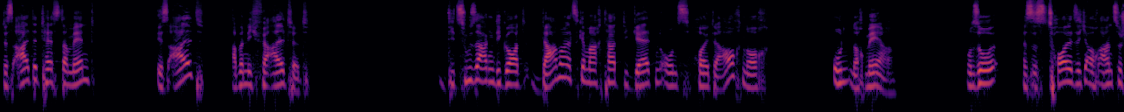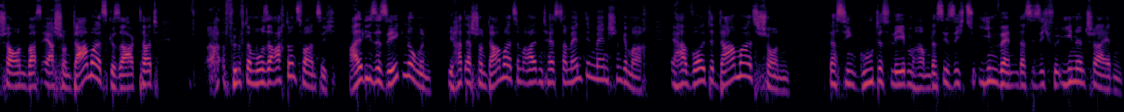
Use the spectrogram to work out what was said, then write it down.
das Alte Testament ist alt, aber nicht veraltet. Die Zusagen, die Gott damals gemacht hat, die gelten uns heute auch noch und noch mehr. Und so, es ist toll, sich auch anzuschauen, was er schon damals gesagt hat. 5. Mose 28. All diese Segnungen, die hat er schon damals im Alten Testament den Menschen gemacht. Er wollte damals schon, dass sie ein gutes Leben haben, dass sie sich zu ihm wenden, dass sie sich für ihn entscheiden.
